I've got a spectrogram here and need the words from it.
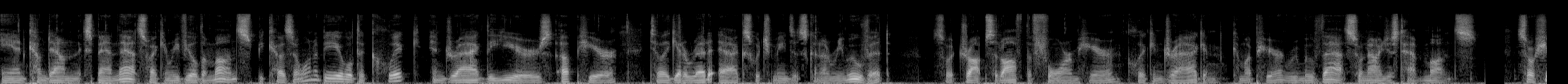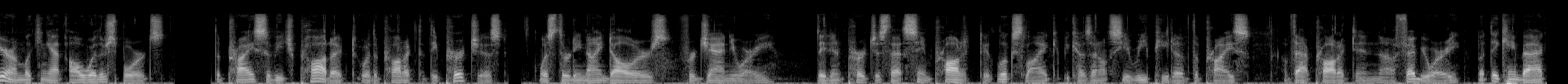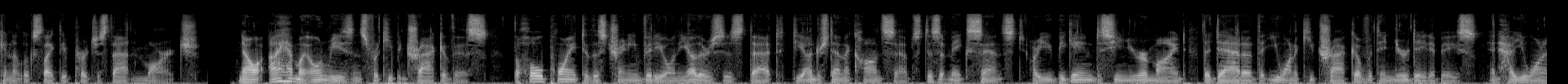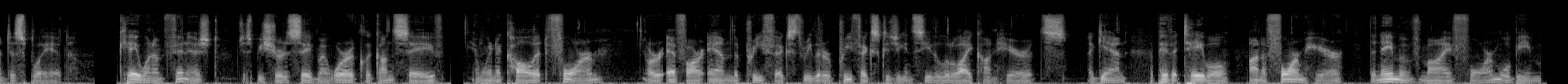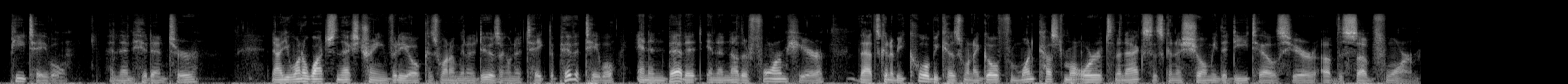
and come down and expand that so I can reveal the months because I want to be able to click and drag the years up here till I get a red X which means it's going to remove it. So it drops it off the form here click and drag and come up here and remove that. So now I just have months. So here I'm looking at all weather sports. The price of each product or the product that they purchased was $39 for January they didn't purchase that same product it looks like because I don't see a repeat of the price of that product in uh, February, but they came back and it looks like they purchased that in March. Now, I have my own reasons for keeping track of this. The whole point of this training video and the others is that do you understand the concepts? Does it make sense? Are you beginning to see in your mind the data that you want to keep track of within your database and how you want to display it? Okay, when I'm finished, just be sure to save my work. Click on Save, and we're going to call it Form, or FRM, the prefix, three-letter prefix, because you can see the little icon here. It's again, a pivot table on a form here. The name of my form will be ptable and then hit enter. Now you want to watch the next training video because what I'm going to do is I'm going to take the pivot table and embed it in another form here. That's going to be cool because when I go from one customer order to the next it's going to show me the details here of the sub form.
